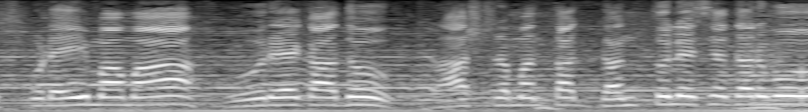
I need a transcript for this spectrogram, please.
ఇప్పుడే మామా ఊరే కాదు రాష్ట్రమంతా గంతులేసే దరువు.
